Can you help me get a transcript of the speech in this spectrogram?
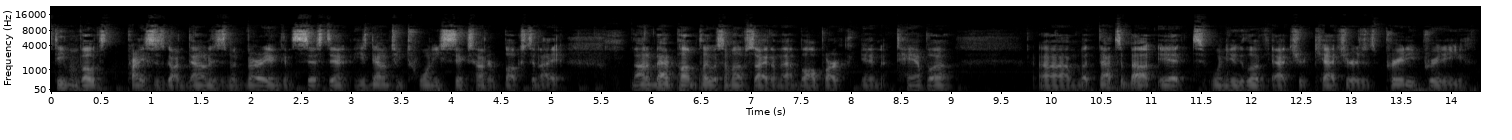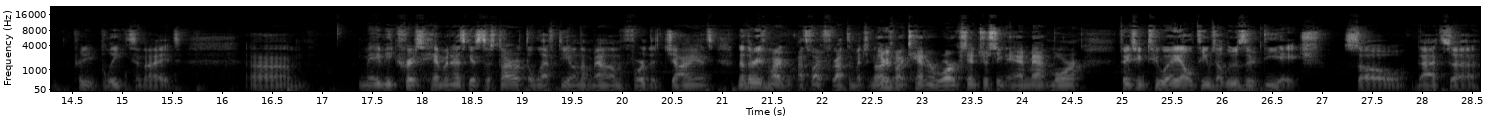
Stephen Vogt's price has gone down. He's been very inconsistent. He's down to 2600 bucks tonight. Not a bad punt play with some upside on that ballpark in Tampa. Um, but that's about it when you look at your catchers. It's pretty, pretty, pretty bleak tonight. Um, Maybe Chris Gimenez gets to start with the lefty on the mound for the Giants. Another reason why that's why I forgot to mention. Another reason why Tanner Roark's interesting and Matt Moore facing two AL teams that lose their DH. So that's a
